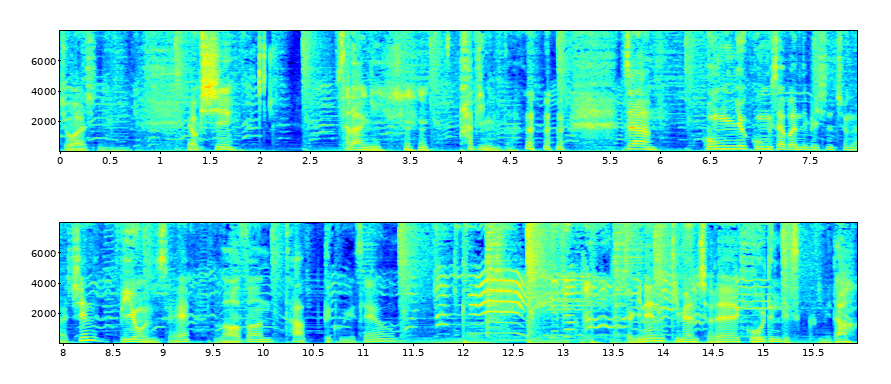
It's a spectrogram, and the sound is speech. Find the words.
좋아하시는 분. 역시 사랑이 탑입니다. 자 0604번님이 신청하신 비욘세 Love on Top 듣고 계세요. 여기는 김현철의 골든 디스크입니다.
